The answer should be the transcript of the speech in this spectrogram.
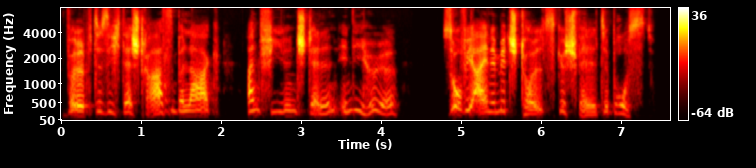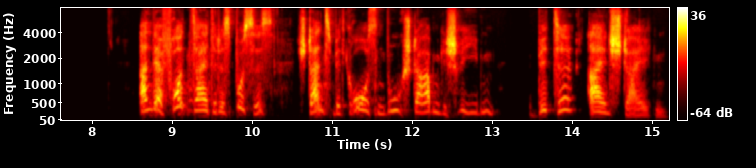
wölbte sich der Straßenbelag an vielen Stellen in die Höhe, so wie eine mit Stolz geschwellte Brust. An der Frontseite des Busses stand mit großen Buchstaben geschrieben Bitte einsteigen.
